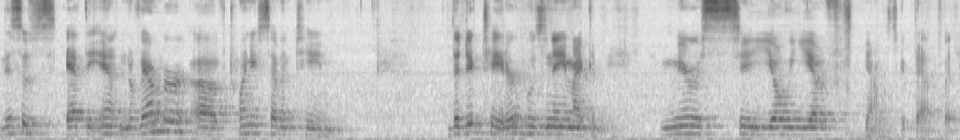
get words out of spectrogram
This was at the end, November of 2017. The dictator, whose name I could, Mirziyoyev, yeah, I'll skip that, but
